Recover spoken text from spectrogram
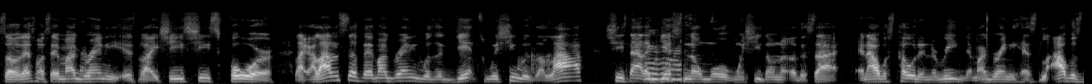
So that's why I say my granny is like she's she's for like a lot of stuff that my granny was against when she was alive. She's not against Mhm. no more when she's on the other side. And I was told in the reading that my granny has. I was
